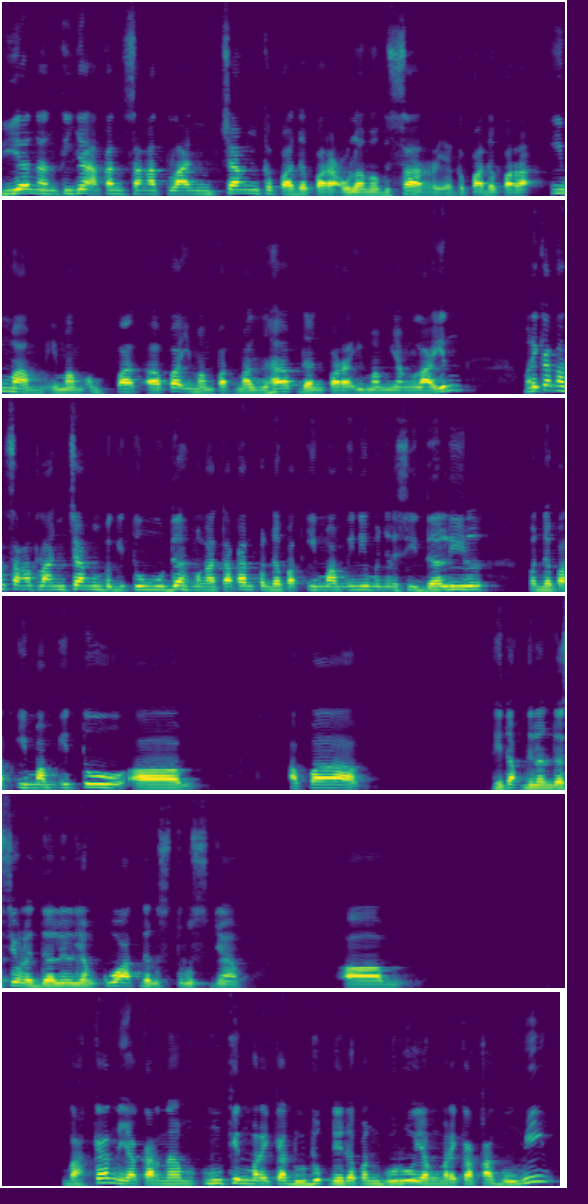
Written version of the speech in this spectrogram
dia nantinya akan sangat lancang kepada para ulama besar ya kepada para imam imam empat apa imam empat mazhab dan para imam yang lain mereka akan sangat lancang begitu mudah mengatakan pendapat imam ini menyelisih dalil pendapat imam itu uh, apa tidak dilandasi oleh dalil yang kuat dan seterusnya. Um, bahkan ya karena mungkin mereka duduk di hadapan guru yang mereka kagumi,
